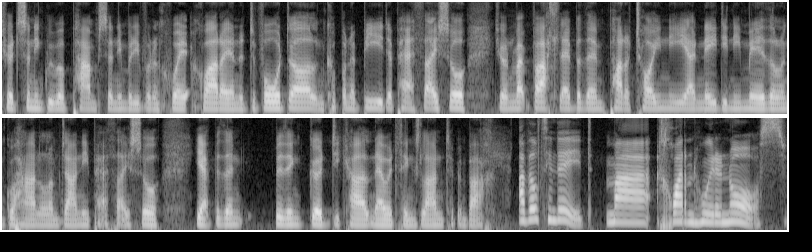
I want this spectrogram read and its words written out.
ti'n so ni'n gwybod pam sy'n ni'n mynd i fod yn chwarae yn y dyfodol, yn cwpan y byd y pethau, so ti'n falle byddai'n paratoi ni a wneud i ni meddwl yn gwahanol amdani pethau, so ie, yeah, byddai'n byddai'n good i cael newid things lan tipyn bach. A fel ti'n dweud, mae chwarae'n hwyr y nos,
